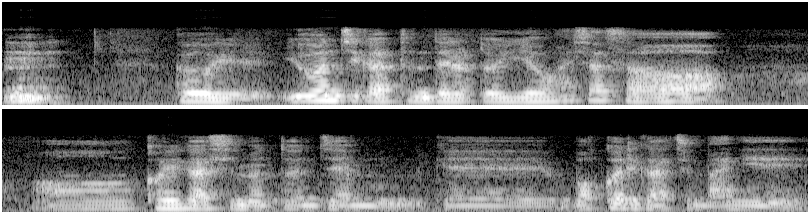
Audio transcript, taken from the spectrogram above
그 유원지 같은 데를 또 이용하셔서 어 거기 가시면 또 이제 이렇게 먹거리가 좀 많이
